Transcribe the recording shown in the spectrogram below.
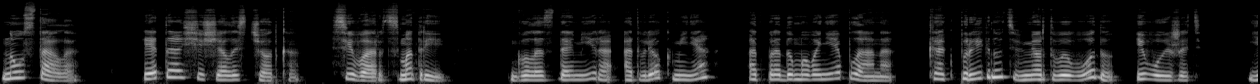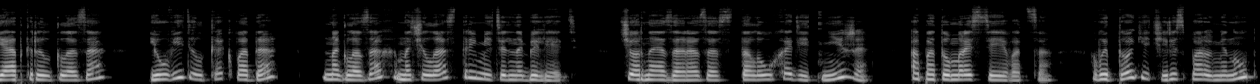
но устала. Это ощущалось четко. «Сивар, смотри!» Голос Дамира отвлек меня от продумывания плана, как прыгнуть в мертвую воду и выжить. Я открыл глаза и увидел, как вода на глазах начала стремительно белеть. Черная зараза стала уходить ниже, а потом рассеиваться. В итоге, через пару минут,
